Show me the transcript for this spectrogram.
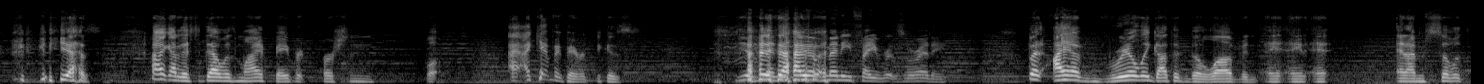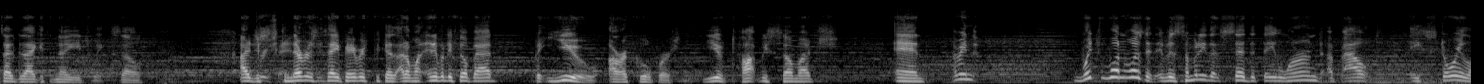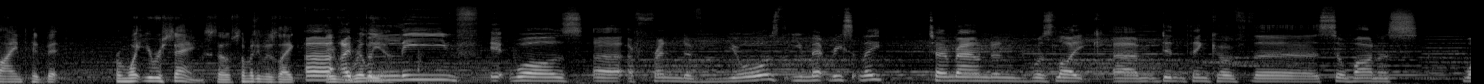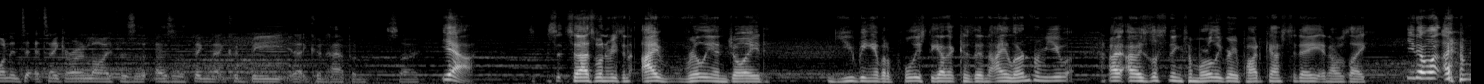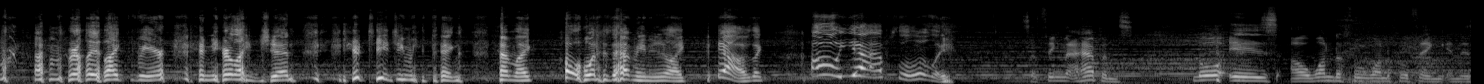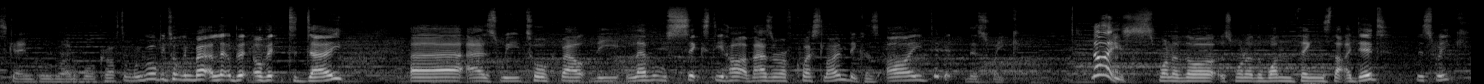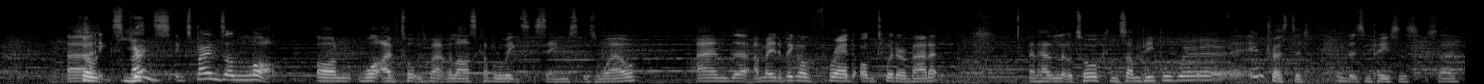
yes, I got to sit down with my favorite person. Well, I, I can't pick favorites because, You have many, you have many favorites already. but I have really gotten to love and and, and and I'm so excited that I get to know you each week. So I just Appreciate can it. never say favorites because I don't want anybody to feel bad. But you are a cool person. You've taught me so much, and I mean, which one was it? It was somebody that said that they learned about a storyline tidbit from what you were saying. So somebody was like, Uh, I really believe it was uh, a friend of yours that you met recently. Turned around and was like, um, didn't think of the Sylvanas wanting to take her own life as a, as a thing that could be that could happen. So Yeah. So, so that's one reason I really enjoyed you being able to pull these together because then I learned from you. I, I was listening to Morally Grey podcast today and I was like, you know what? I'm, I'm really like beer and you're like Jen. You're teaching me things. I'm like, oh, what does that mean? And you're like, yeah. I was like, oh yeah, absolutely. it's a thing that happens. Lore is a wonderful, wonderful thing in this game called World of Warcraft, and we will be talking about a little bit of it today uh, as we talk about the level 60 Heart of Azeroth questline because I did it this week. Nice. It's one of the it's one of the one things that I did this week. Uh, So you're- expands expands a lot on what I've talked about in the last couple of weeks. It seems as well, and uh, I made a big old thread on Twitter about it and had a little talk, and some people were interested in bits and pieces. So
